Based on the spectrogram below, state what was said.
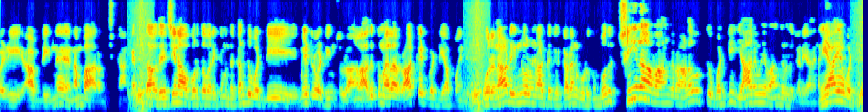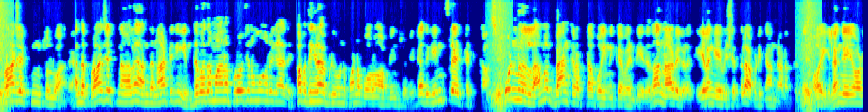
வழி அப்படின்னு நம்ப ஆரம்பிச்சுட்டாங்க. அதாவது சீனாவை பொறுத்த வரைக்கும் இந்த கந்து வட்டி மீட்டர் வட்டின்னு சொல்லுவாங்களா அதுக்கு மேல ராக்கெட் வட்டியா போயிட்டு ஒரு நாடு இன்னொரு நாட்டுக்கு கடன் கொடுக்கும்போது சீனா வாங்குற அளவுக்கு வட்டி யாருமே வாங்குறது கிடையாது. நியாய வட்டி ப்ராஜெக்ட்னு சொல்லுவாங்க. அந்த ப்ராஜெக்ட்னால அந்த நாட்டுக்கு எந்த விதமான பிரயோஜனமும் இருக்காது. பாத்தீங்களா இப்படி ஒண்ணு பண்ண போறோம் அப்படின்னு சொல்லிட்டு அதுக்கு இன்ஃபிளேட்டட் காசு ஒண்ணு இல்லாம பேங்க் போய் நிக்க வேண்டியதுதான் நாடுகளுக்கு. இலங்கை விஷயத்துல அப்படித்தான் நடந்தது. ஓ இலங்கையோட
